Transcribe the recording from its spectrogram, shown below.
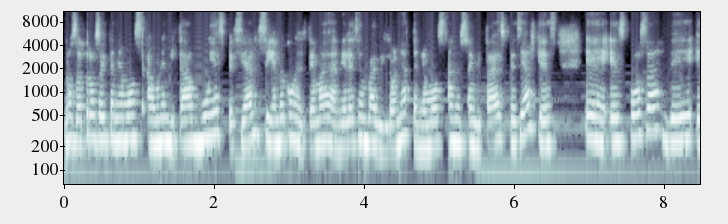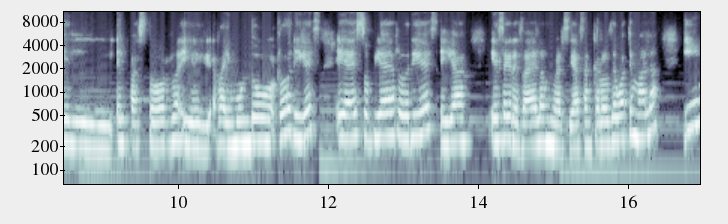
Nosotros hoy tenemos a una invitada muy especial, siguiendo con el tema de Daniel es en Babilonia, tenemos a nuestra invitada especial que es eh, esposa de el, pastor eh, Raimundo Rodríguez. Ella es Sofía Rodríguez, ella es egresada de la Universidad San Carlos de Guatemala y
